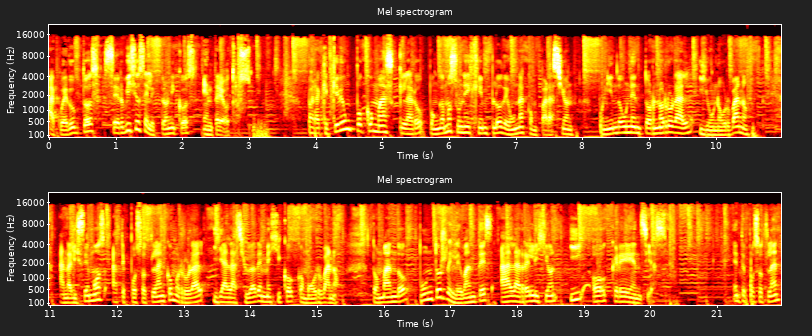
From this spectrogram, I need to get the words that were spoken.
acueductos, servicios electrónicos, entre otros. Para que quede un poco más claro, pongamos un ejemplo de una comparación, poniendo un entorno rural y uno urbano. Analicemos a Tepozotlán como rural y a la Ciudad de México como urbano, tomando puntos relevantes a la religión y o creencias. En Tepozotlán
